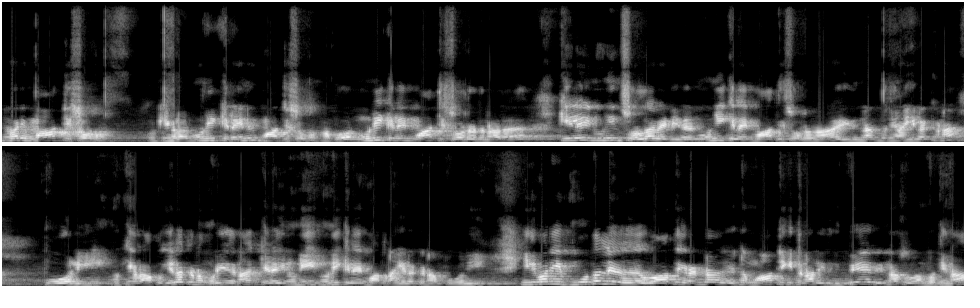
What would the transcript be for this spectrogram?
இந்த மாதிரி மாற்றி சொல்கிறோம் ஓகேங்களா? நுனி கிளைன்னு மாற்றி சொல்கிறோம் அப்போ நுனி கிளைன்னு மாற்றி சொல்கிறதுனால கிளை நுனின்னு சொல்ல வேண்டியது நுனி கிளைன்னு மாற்றி சொல்கிறதுனால இது என்ன பார்த்தீங்கன்னா இலக்கணம் போலி ஓகேங்களா அப்போ இலக்கணம் முடியுதுன்னா கிளை நுனி நுனி கிளைன்னு மாத்தினா இலக்கண போலி. இது மாதிரி முதல் வார்த்தை ரெண்டாவது இதை மாத்திக்கிட்டனால இதுக்கு பேர் என்ன சொல்லுவாங்க பார்த்தீங்கன்னா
